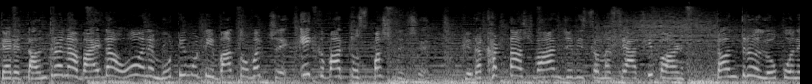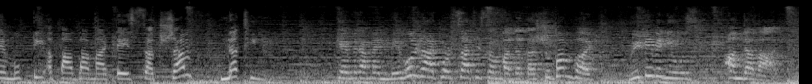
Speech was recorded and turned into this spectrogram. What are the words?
ત્યારે તંત્રના વાયદાઓ અને મોટી મોટી વાતો વચ્ચે એક વાત તો સ્પષ્ટ છે કે રખડતા શ્વાન જેવી સમસ્યાથી પણ તંત્ર લોકોને મુક્તિ અપાવવા માટે સક્ષમ નથી. કેમેરામેન મેહુલ રાઠોડ સાથે સંવાદદાતા શુભમ ભટ્ટ, વીટીવી ન્યૂઝ, અમદાવાદ.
